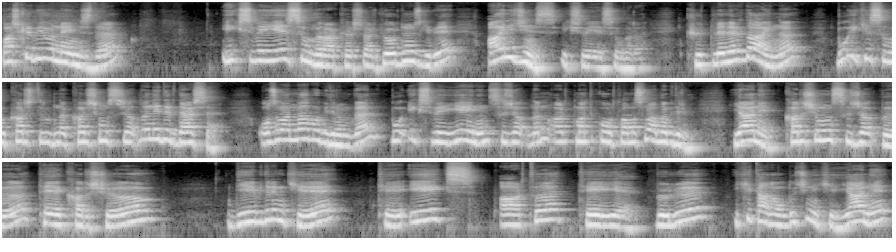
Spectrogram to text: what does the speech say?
Başka bir örneğimizde X ve Y sıvıları arkadaşlar gördüğünüz gibi aynı cins X ve Y sıvıları. Kütleleri de aynı. Bu iki sıvı karıştırıldığında karışımın sıcaklığı nedir derse O zaman ne yapabilirim ben? Bu x ve y'nin sıcaklarının aritmatik ortalamasını alabilirim. Yani karışımın sıcaklığı T karışım diyebilirim ki Tx artı Ty bölü 2 tane olduğu için 2. Yani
